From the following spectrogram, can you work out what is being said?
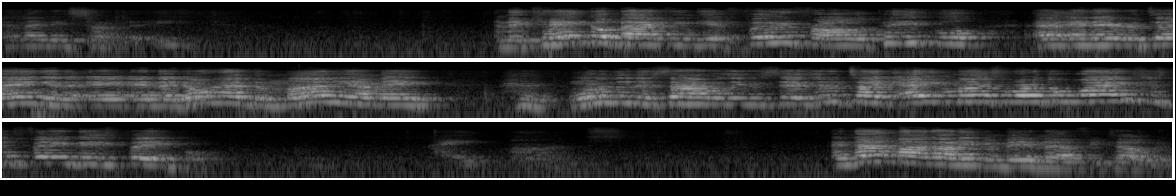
and they need something to eat. And they can't go back and get food for all the people and, and everything, and, and, and they don't have the money. I mean, one of the disciples even says it'll take eight months worth of wages to feed these people. Eight months. And that might not even be enough, he told him.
